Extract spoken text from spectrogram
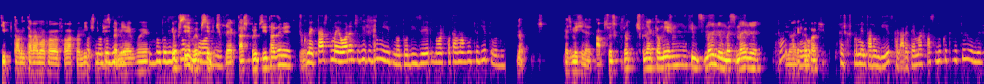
tipo estar no telemóvel a falar com amigos, Não tipo, estou isso para mim é não estou a dizer Eu não percebo, eu percebo, desconectaste propositadamente. Desconectar-te meia hora antes de ir dormir, não estou a dizer não olhes para o telemóvel o teu dia todo. Não, mas- imagina, há pessoas que não desconectam mesmo um fim de semana, uma semana. Então, Eu não era capaz. Tens que experimentar um dia, se calhar até é mais fácil do que aquilo que tu julgas.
